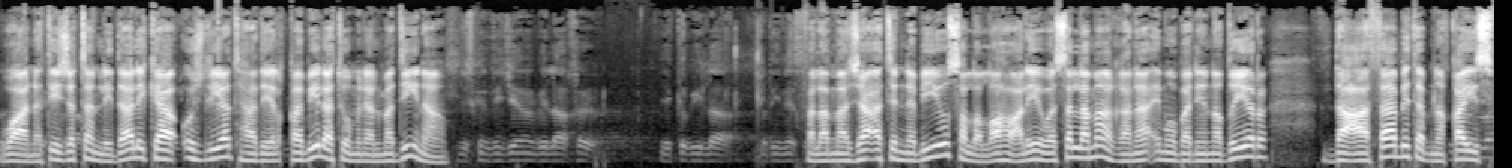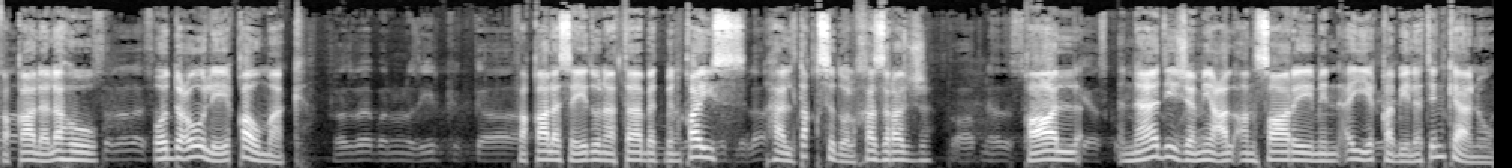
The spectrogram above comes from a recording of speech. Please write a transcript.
ونتيجة لذلك أجليت هذه القبيلة من المدينة. فلما جاءت النبي صلى الله عليه وسلم غنائم بني النضير دعا ثابت بن قيس فقال له ادعوا لي قومك. فقال سيدنا ثابت بن قيس هل تقصد الخزرج؟ قال نادي جميع الأنصار من أي قبيلة كانوا.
